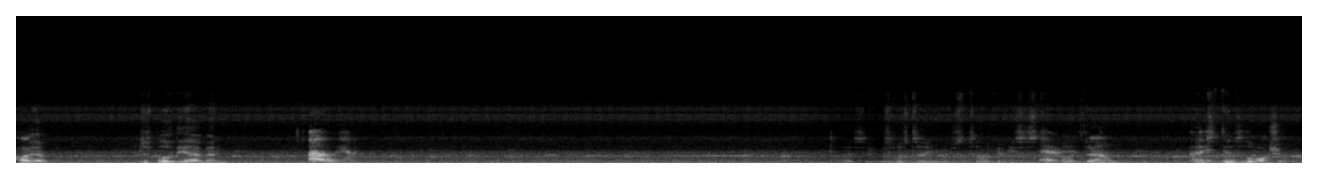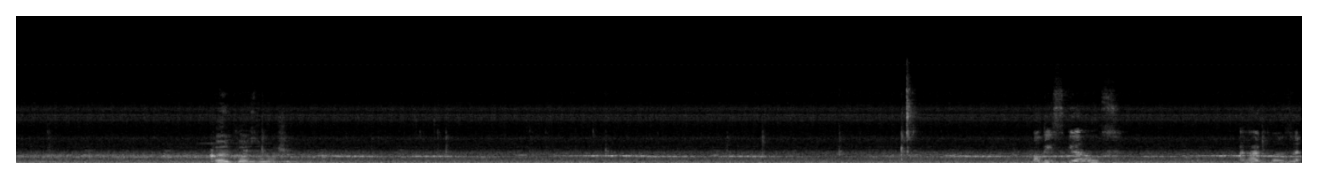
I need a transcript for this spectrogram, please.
high up. Just below the air vent. Oh yeah. I assume we're supposed to use telekinesis to There it pull it is. down Oh, into, into the washer. And close the washer. all these skills. I can't close it.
